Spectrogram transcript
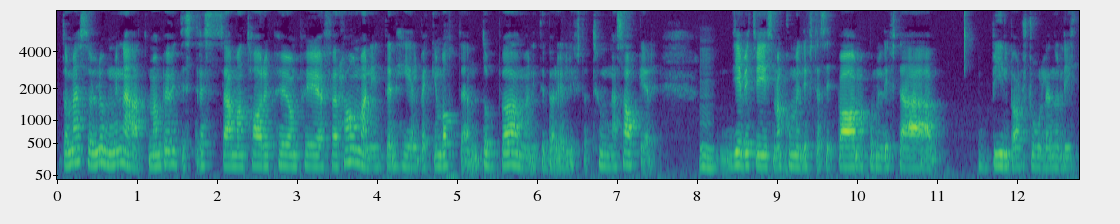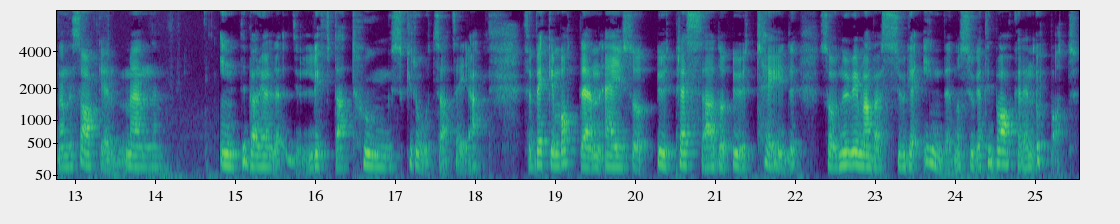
de är så lugna att man behöver inte stressa, man tar det pö om pö. För har man inte en hel bäckenbotten, då bör man inte börja lyfta tunga saker. Mm. Givetvis, man kommer lyfta sitt barn, man kommer lyfta bilbarnstolen och liknande saker, men inte börja lyfta tung skrot så att säga. För bäckenbotten är ju så utpressad och uttöjd så nu vill man bara suga in den och suga tillbaka den uppåt.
